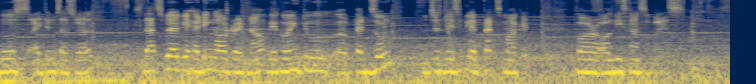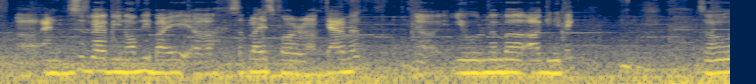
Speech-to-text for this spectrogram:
those items as well so that's where we're heading out right now. We're going to uh, pet zone which is basically a pets market for all these kind of supplies. Uh, and this is where we normally buy uh, supplies for uh, caramel. Uh, you remember our guinea pig? So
